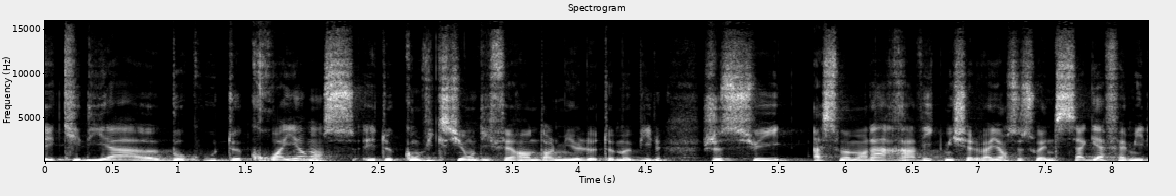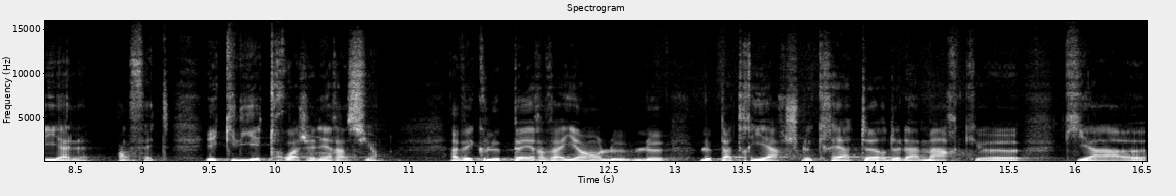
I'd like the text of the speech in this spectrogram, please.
et qu'il y a beaucoup de croyances et de convictions différentes dans le milieu de l'automobile, je suis à ce moment-là ravi que Michel Vaillant ce soit une saga familiale en fait, et qu'il y ait trois générations avec le père Vaillant, le, patriarche, le créateur de la marque, euh, euh,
